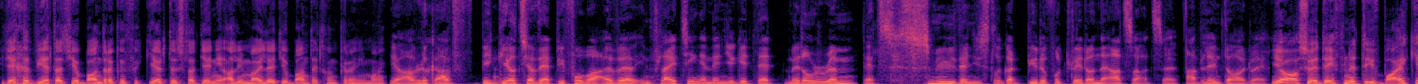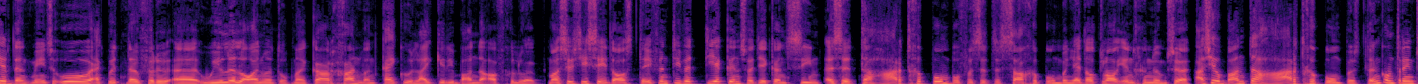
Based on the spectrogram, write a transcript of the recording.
Het jy geweet as jou banddrukke verkeerd is dat jy nie al die myle uit jou band uit gaan kry nie, mooi? Yeah, I've look I've been guilty of that before by over inflating and then you get that middle rim that's smooth and you still got beautiful tread on the outside. So I've learned the hard way. Ja, so definitief baie keer dink mense, o, ek moet nou vir 'n uh, wheel alignment op my kar gaan want kyk hoe lyk hierdie bande afgeloop. Maar soos jy sê, daar's definitiewe tekens wat jy kan sien, is dit te hard gepomp of is dit te sag gepomp? En jy het al klaar een genoem. So as jou band te hard gepomp is, dink omtrent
